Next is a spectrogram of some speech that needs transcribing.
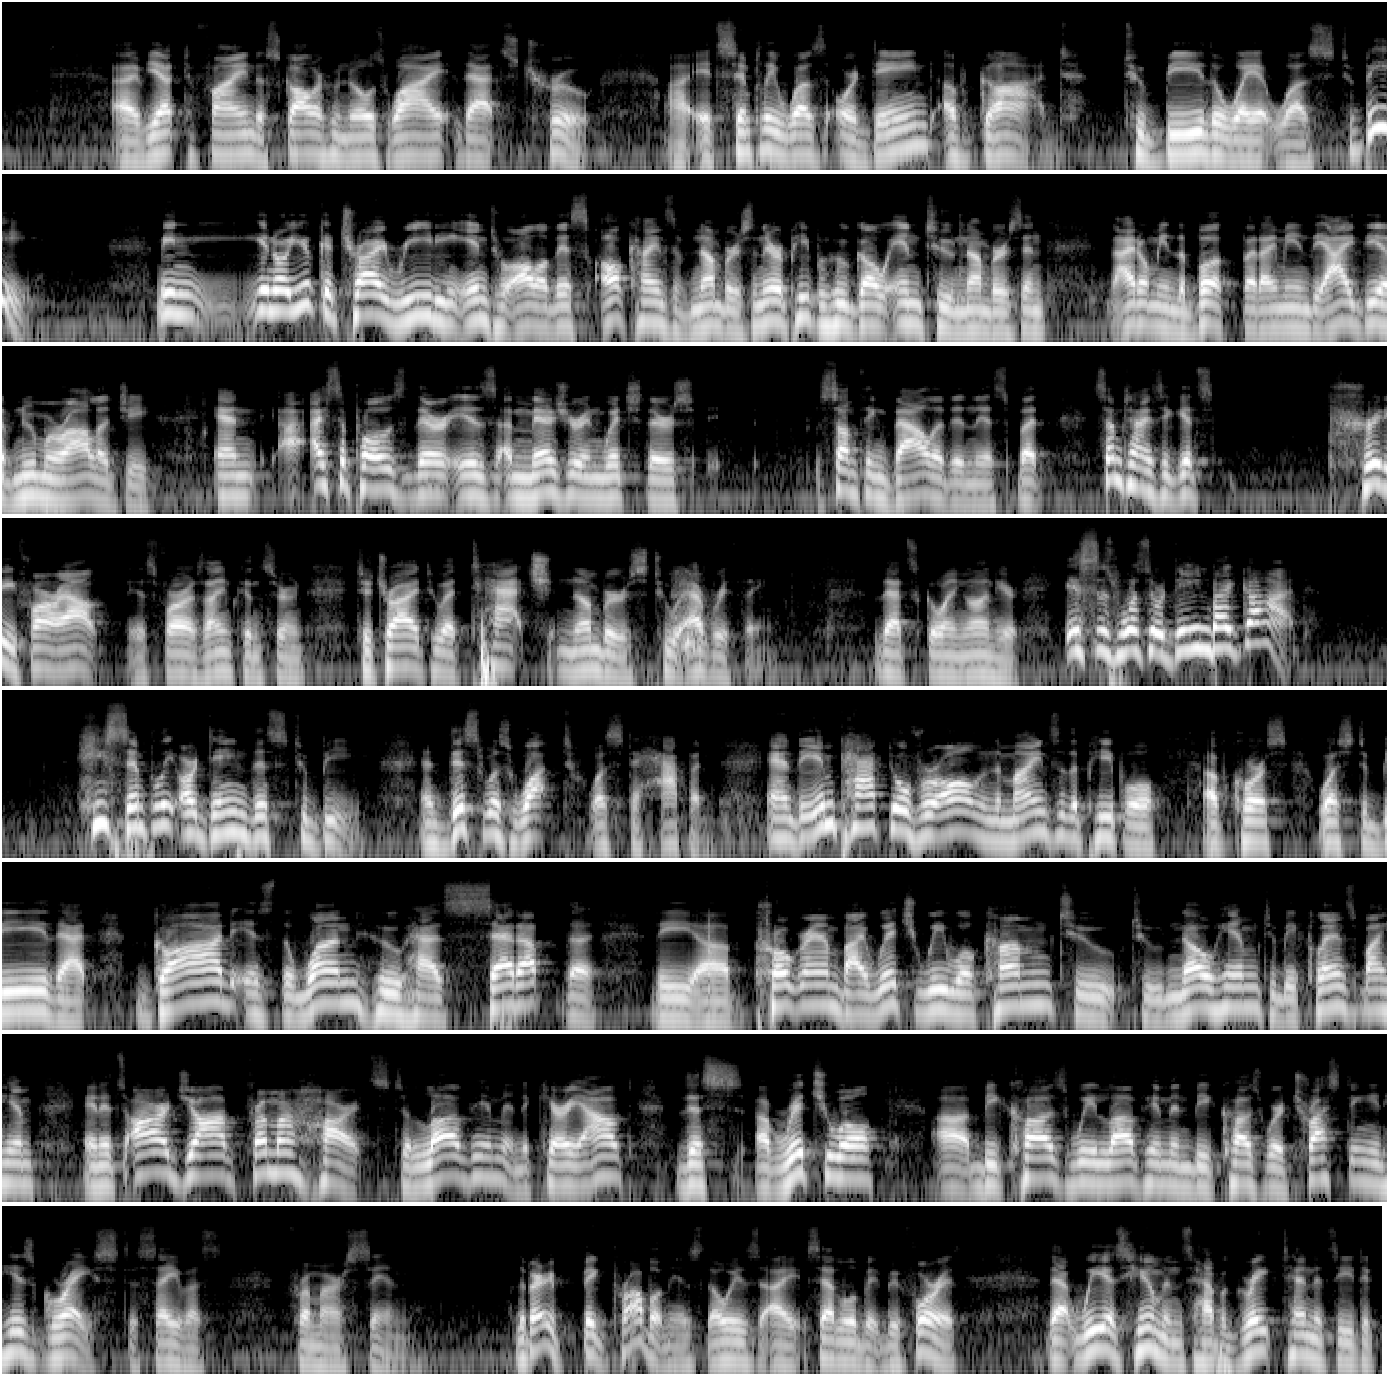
I've yet to find a scholar who knows why that's true. Uh, it simply was ordained of God to be the way it was to be. I mean, you know, you could try reading into all of this, all kinds of numbers, and there are people who go into numbers, and I don't mean the book, but I mean the idea of numerology. And I suppose there is a measure in which there's something valid in this, but sometimes it gets pretty far out, as far as I'm concerned, to try to attach numbers to everything that's going on here. This is, was ordained by God. He simply ordained this to be. And this was what was to happen. And the impact overall in the minds of the people, of course, was to be that God is the one who has set up the, the uh, program by which we will come to, to know Him, to be cleansed by Him. And it's our job from our hearts to love Him and to carry out this uh, ritual uh, because we love Him and because we're trusting in His grace to save us from our sin. The very big problem is, though, as I said a little bit before, is that we as humans have a great tendency to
